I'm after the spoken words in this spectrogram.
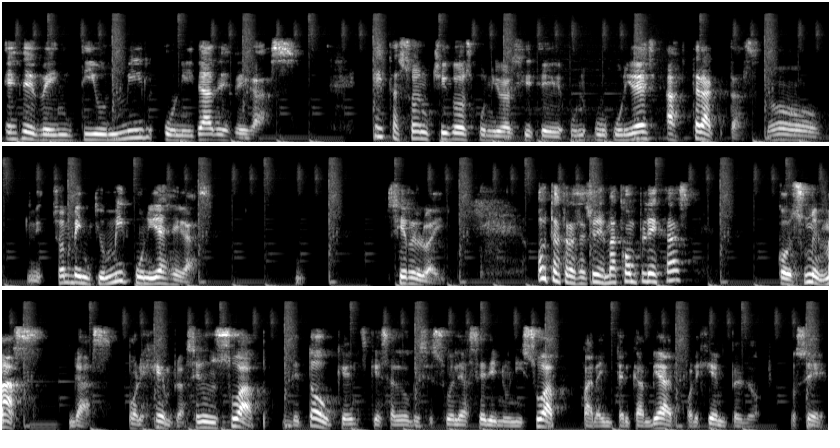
es de 21.000 unidades de gas. Estas son, chicos, eh, unidades abstractas, ¿no? son 21.000 unidades de gas. Ciérrelo ahí. Otras transacciones más complejas consumen más gas. Por ejemplo, hacer un swap de tokens, que es algo que se suele hacer en Uniswap para intercambiar, por ejemplo, no sé,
